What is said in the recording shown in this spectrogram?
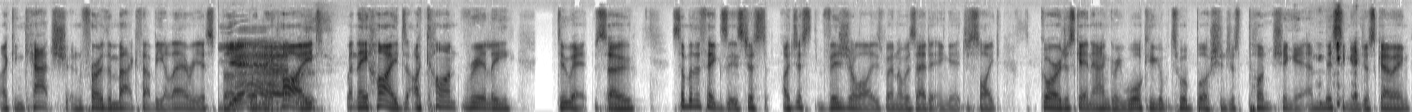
I can catch and throw them back. That'd be hilarious. But when they hide, was- when they hide, I can't really do it. So some of the things it's just I just visualized when I was editing it, just like Goro just getting angry, walking up to a bush and just punching it and missing and just going,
